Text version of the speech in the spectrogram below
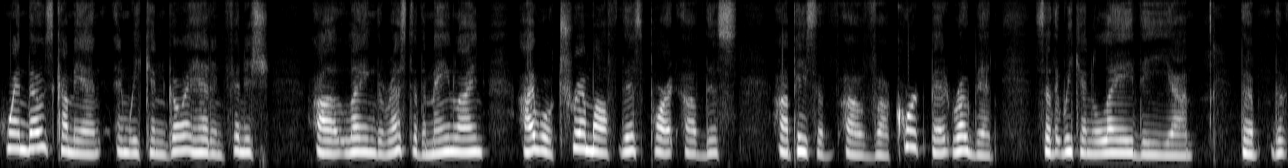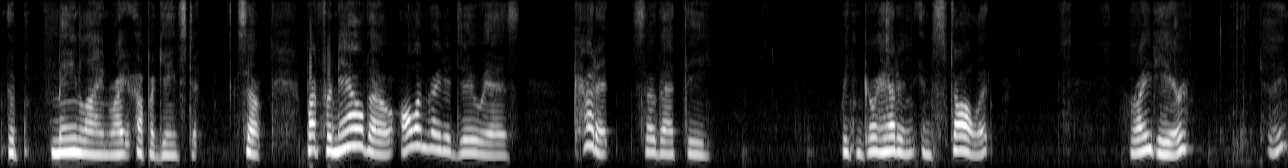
when those come in and we can go ahead and finish uh, laying the rest of the main line, I will trim off this part of this uh, piece of, of uh, cork bed, road bed so that we can lay the, uh, the, the, the main line right up against it. So, but for now though, all I'm going to do is cut it so that the we can go ahead and install it right here. Okay.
